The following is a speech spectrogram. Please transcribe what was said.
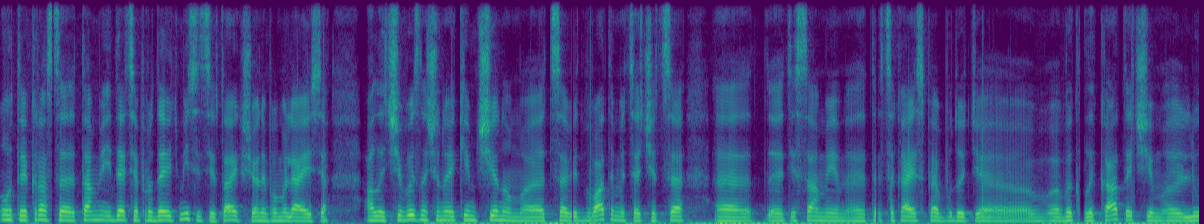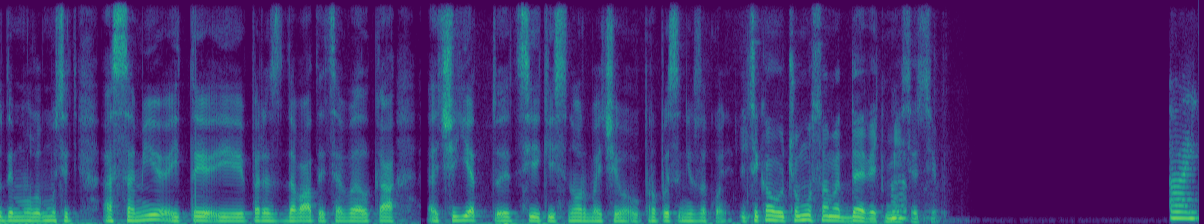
Ну, от якраз е, там йдеться про 9 місяців, так, якщо я не помиляюся. Але чи визначено, яким чином е, це відбуватиметься, чи це е, ті самі е, ТЦК і СП будуть е, викликати, чи люди мусять самі йти і перездавати це ВЛК, чи є ці якісь норми, чи прописані в законі? І цікаво, чому саме 9 місяців? Е,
